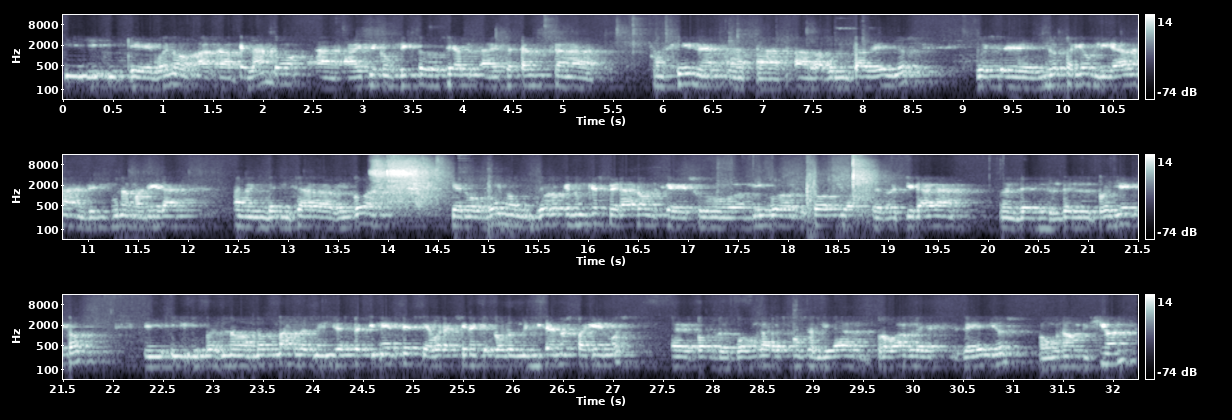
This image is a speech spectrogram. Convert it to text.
y, que, bueno, apelando a, ese conflicto social, a esa causa ajena a, la voluntad de ellos, pues eh, no estaría obligada de ninguna manera a indemnizar a Bengoa. Pero bueno, yo creo que nunca esperaron que su amigo socio se retirara del, proyecto y, pues no, no tomaron las medidas pertinentes y ahora quieren que todos los mexicanos paguemos eh, por, una responsabilidad probable de ellos, con una omisión,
